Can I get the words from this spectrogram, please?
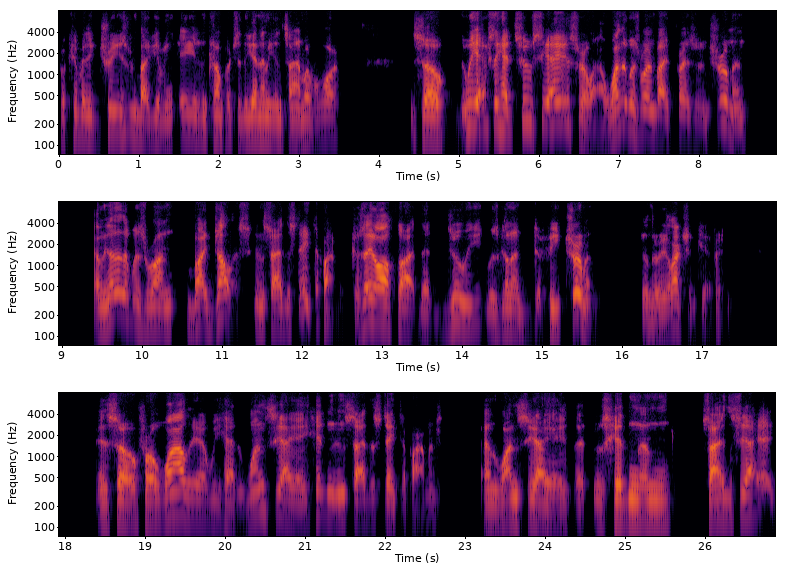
for committing treason by giving aid and comfort to the enemy in time of war. So we actually had two CIAs for a while. One that was run by President Truman, and the other that was run by Dulles inside the State Department, because they all thought that Dewey was going to defeat Truman in the reelection campaign. And so for a while there, we had one CIA hidden inside the State Department and one CIA that was hidden inside the CIA.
